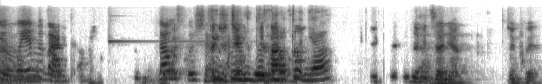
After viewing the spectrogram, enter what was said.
Dziękujemy bardzo. Do usłyszenia. Także Dziękuję, do dziękuję bardzo. Do widzenia. Dziękuję.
